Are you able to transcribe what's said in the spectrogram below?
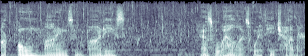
our own minds and bodies, as well as with each other.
